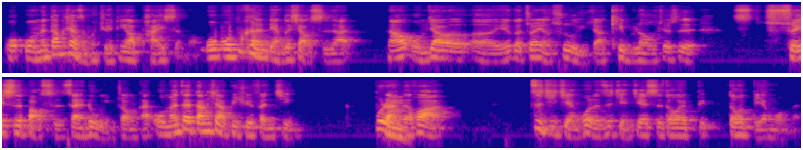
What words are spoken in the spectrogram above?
我我们当下怎么决定要拍什么？我我不可能两个小时啊，然后我们叫呃有一个专有术语叫 keep low，就是随时保持在录影状态。我们在当下必须分镜，不然的话，自己剪或者是剪接师都会扁都会扁我们。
